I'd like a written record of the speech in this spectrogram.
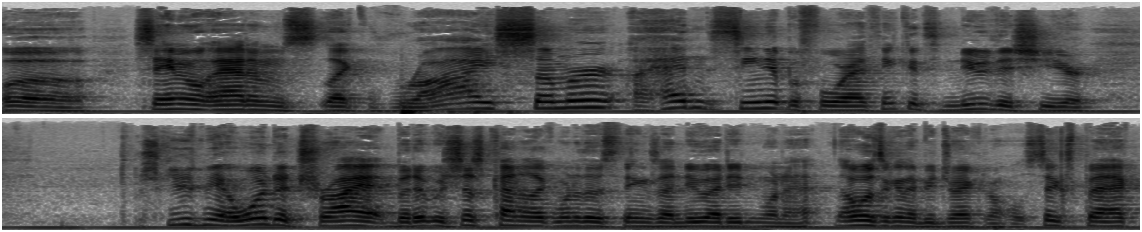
uh, Samuel Adams like rye summer. I hadn't seen it before. I think it's new this year. Excuse me. I wanted to try it, but it was just kind of like one of those things. I knew I didn't want to. I wasn't going to be drinking a whole six pack.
